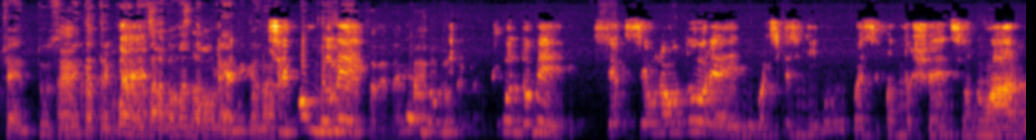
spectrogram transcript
cioè, tu solamente ecco, a tre quarti fai la domanda polemica, no? Secondo me, secondo me, secondo me se, se, un autore di qualsiasi tipo, che può essere fantascienza, noir,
